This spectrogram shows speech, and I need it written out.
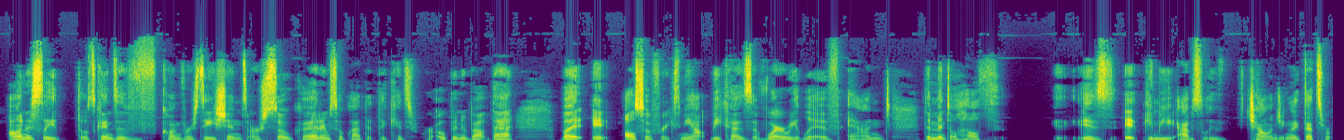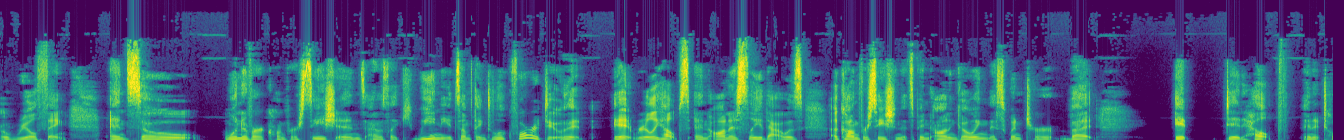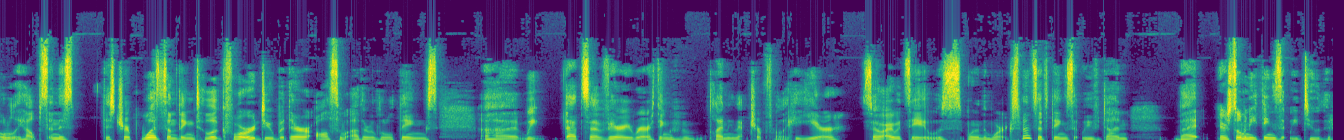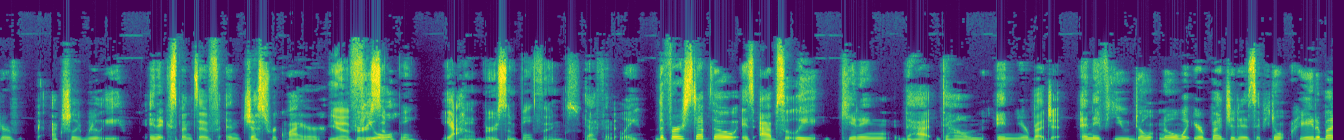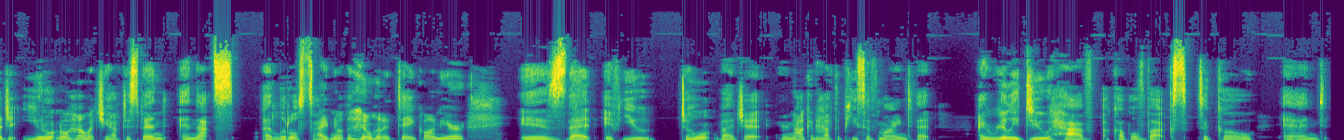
honestly, those kinds of conversations are so good. I'm so glad that the kids were open about that. But it also freaks me out because of where we live and the mental health is, it can be absolutely challenging. Like that's a real thing. And so one of our conversations, I was like, we need something to look forward to. It, it really helps. And honestly, that was a conversation that's been ongoing this winter, but it did help and it totally helps. And this, this trip was something to look forward to, but there are also other little things. Uh, we, that's a very rare thing. We've been planning that trip for like a year. So I would say it was one of the more expensive things that we've done, but there's so many things that we do that are actually really inexpensive and just require Yeah, very fuel. simple. Yeah. Yeah, very simple things. Definitely. The first step though is absolutely getting that down in your budget. And if you don't know what your budget is, if you don't create a budget, you don't know how much you have to spend. And that's a little side note that I want to take on here is that if you don't budget, you're not going to have the peace of mind that I really do have a couple of bucks to go and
